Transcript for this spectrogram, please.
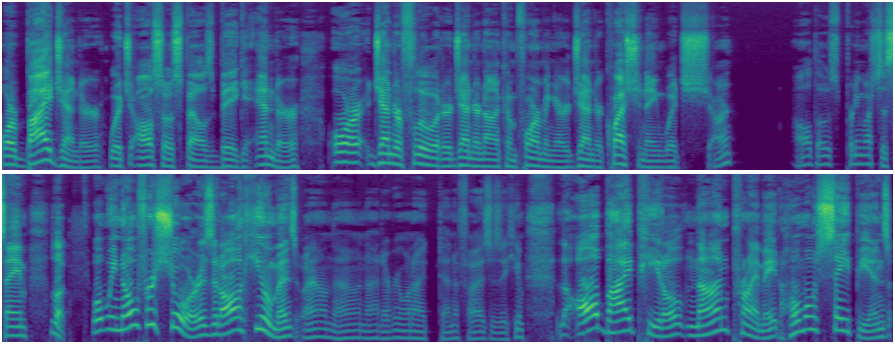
or bigender, which also spells big ender, or gender fluid or gender nonconforming or gender questioning, which aren't all those pretty much the same. Look, what we know for sure is that all humans, well, no, not everyone identifies as a human, all bipedal, non primate Homo sapiens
